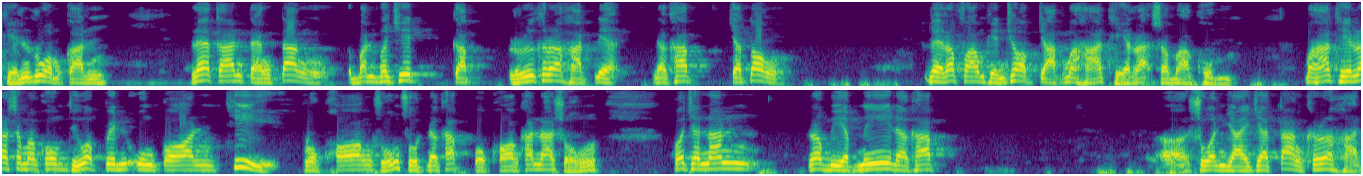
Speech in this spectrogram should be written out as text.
เห็นร่วมกัน และการแต่งตั้งบรรพชิตกับหรือครหัสเนี่ยนะครับ จะต้องได้รับความเห็นชอบจากมหาเถระสมาคม มหาเถระสมาคมถือว่าเป็นองค์กรที่ปกครองสูงสุดนะครับ ปกครองคณะสงฆ์เพราะฉะนั้น ระเบียบนี้นะครับ ส่วนใหญ่จะตั้งเครือหัด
